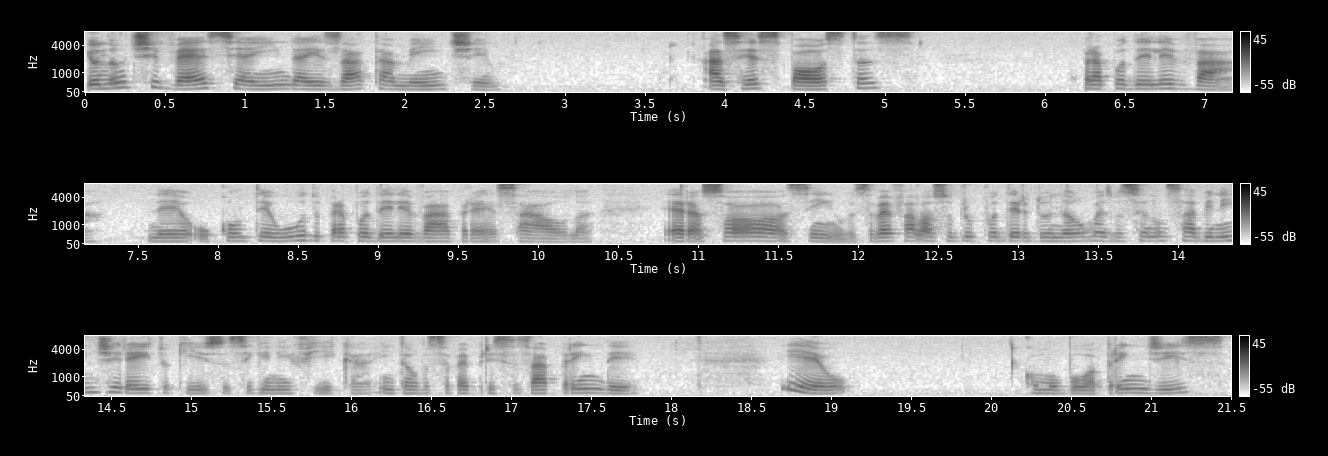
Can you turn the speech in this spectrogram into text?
eu não tivesse ainda exatamente as respostas para poder levar, né, o conteúdo para poder levar para essa aula. Era só assim, você vai falar sobre o poder do não, mas você não sabe nem direito o que isso significa, então você vai precisar aprender. E eu, como boa aprendiz,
